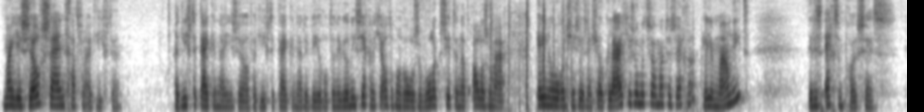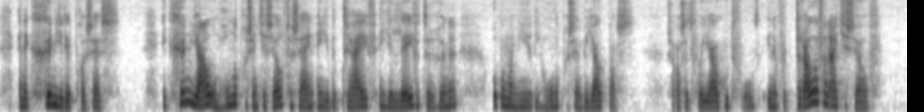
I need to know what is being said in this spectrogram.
Maar jezelf zijn gaat vanuit liefde. Het liefde kijken naar jezelf, het liefde kijken naar de wereld. En dat wil niet zeggen dat je altijd op een roze wolk zit en dat alles maar eenhoorntjes is en chocolaatjes, om het zo maar te zeggen. Helemaal niet. Dit is echt een proces. En ik gun je dit proces. Ik gun jou om 100% jezelf te zijn en je bedrijf en je leven te runnen op een manier die 100% bij jou past. Zoals het voor jou goed voelt. In een vertrouwen vanuit jezelf. 100%.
